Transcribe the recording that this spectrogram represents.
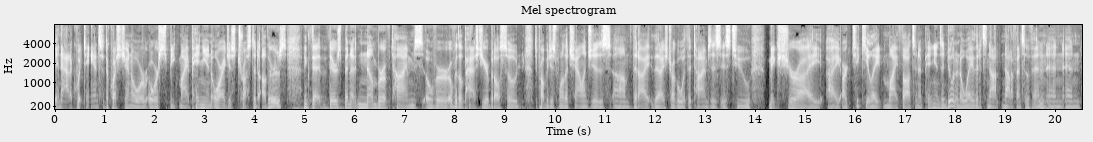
inadequate to answer the question or or speak my opinion, or I just trusted others. I think that there's been a number of times over over the past year, but also it's probably just one of the challenges um, that I that I struggle with at times is is to make sure I I articulate my thoughts and opinions and do it in a way that it's not not offensive and mm-hmm. and and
